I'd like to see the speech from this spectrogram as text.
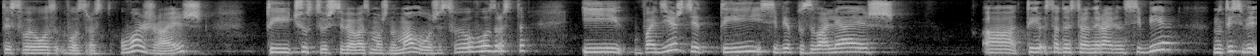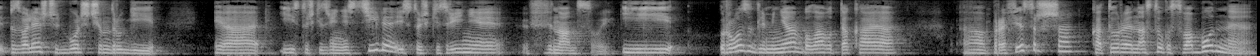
ты свой воз- возраст уважаешь, ты чувствуешь себя, возможно, моложе своего возраста, и в одежде ты себе позволяешь, а, ты, с одной стороны, равен себе, но ты себе позволяешь чуть больше, чем другие. И, а, и с точки зрения стиля, и с точки зрения финансовой. И Роза для меня была вот такая профессорша, которая настолько свободная,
